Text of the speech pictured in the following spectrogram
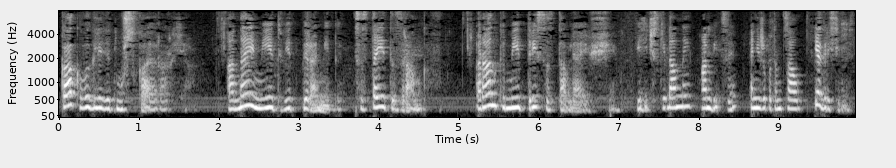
Как выглядит мужская иерархия? Она имеет вид пирамиды, состоит из рангов. Ранг имеет три составляющие. Физические данные, амбиции, они же потенциал, и агрессивность.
